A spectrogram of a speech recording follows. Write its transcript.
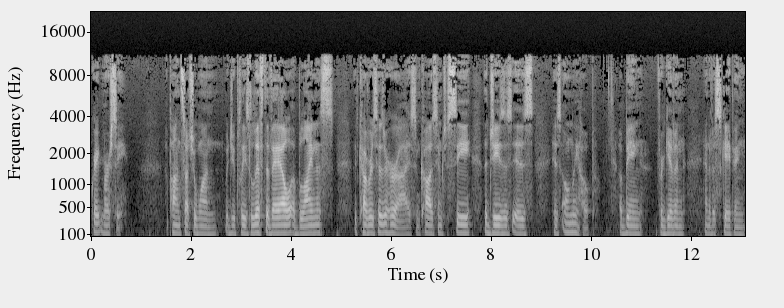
great mercy? Upon such a one, would you please lift the veil of blindness that covers his or her eyes and cause him to see that Jesus is his only hope of being forgiven and of escaping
